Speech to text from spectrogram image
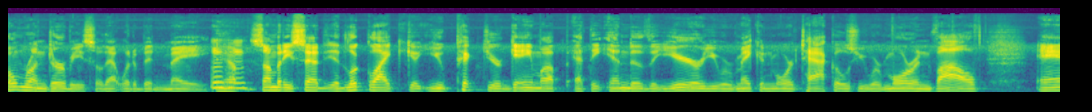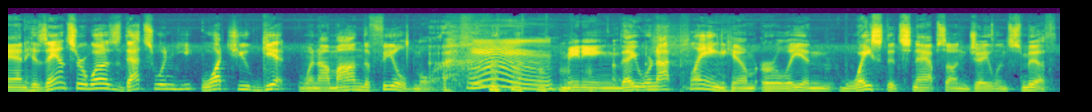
home run derby, so that would have been May. Mhm. Somebody said it looked like you picked your game up at the end of the year. You were making more tackles, you were more involved. And his answer was, "That's when you, what you get when I'm on the field more." Mm. Meaning they were not playing him early and wasted snaps on Jaylon Smith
